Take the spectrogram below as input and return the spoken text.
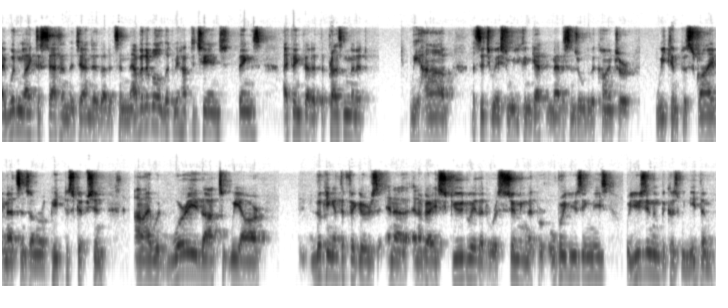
I wouldn't like to set an agenda that it's inevitable that we have to change things. I think that at the present minute, we have a situation where you can get medicines over the counter. We can prescribe medicines on a repeat prescription. And I would worry that we are looking at the figures in a, in a very skewed way that we're assuming that we're overusing these. We're using them because we need them.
